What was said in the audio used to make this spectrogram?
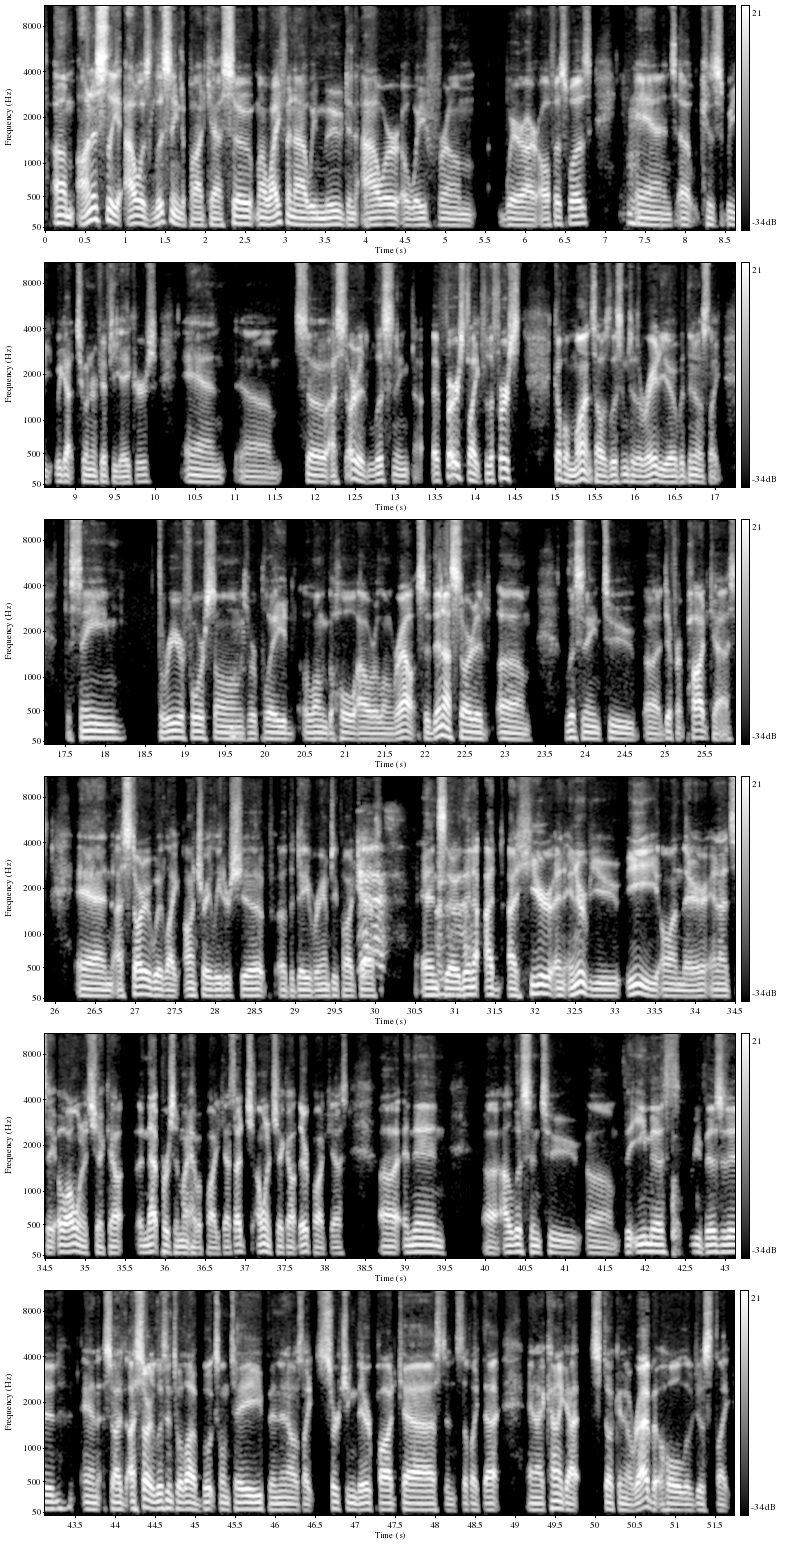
Um, honestly, I was listening to podcasts. So my wife and I, we moved an hour away from where our office was, Mhm. and because we we got 250 acres, and um, so I started listening uh, at first. Like for the first couple months, I was listening to the radio, but then it was like the same three or four songs were played along the whole hour long route. So then I started um, listening to uh, different podcasts, and I started with like EntreLeadership, uh, the Dave Ramsey podcast. Yes. And so then I'd, I'd hear an interview E on there and I'd say, Oh, I want to check out, and that person might have a podcast. I'd, I want to check out their podcast. Uh, and then uh, I listened to um, the E Myth Revisited. And so I, I started listening to a lot of books on tape. And then I was like searching their podcast and stuff like that. And I kind of got stuck in a rabbit hole of just like,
